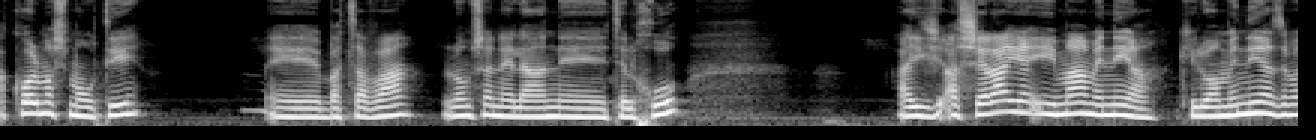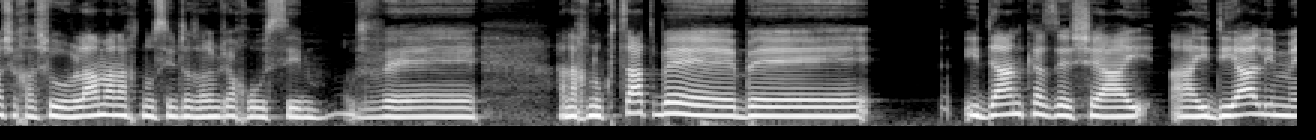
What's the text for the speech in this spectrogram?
הכל משמעותי אה, בצבא, לא משנה לאן אה, תלכו. השאלה היא, מה המניע, כאילו המניע זה מה שחשוב, למה אנחנו עושים את הדברים שאנחנו עושים. ואנחנו קצת ב... ב... עידן כזה שהאידיאלים, אה,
